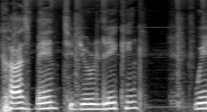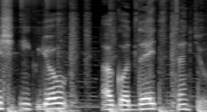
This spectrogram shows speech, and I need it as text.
has been to your liking. Wish you a good day. Thank you.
